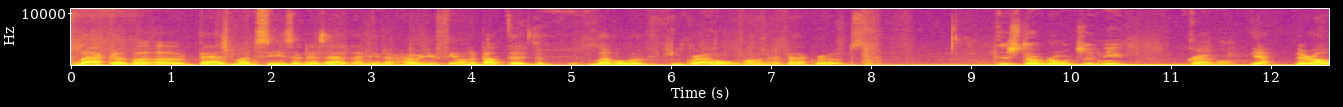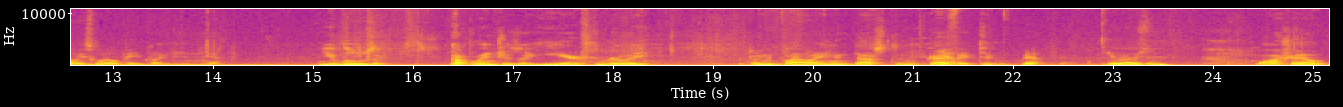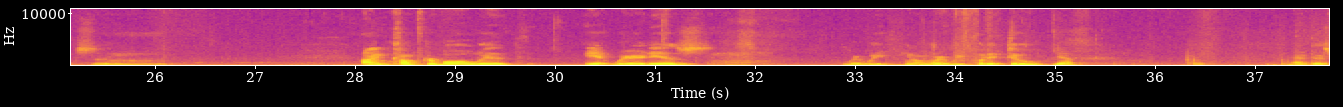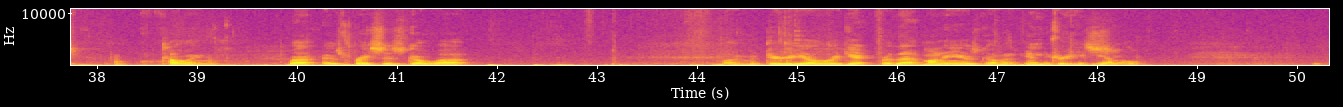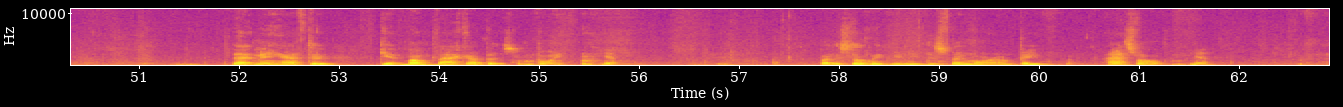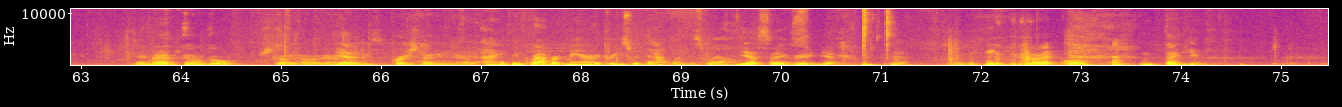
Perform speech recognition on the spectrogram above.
lack of a, a bad mud season, is that, I mean, how are you feeling about the, the level of gravel on our back roads? There's still roads that need gravel. Yeah, there always will be, but, yeah. You lose a couple inches a year, Mhm. really, between plowing and dust and traffic and yeah, Erosion, washouts and I'm comfortable with it where it is, where we, you know, where we put it to yeah, at this time. But as prices go up, my material I get for that money is gonna Yeah, decrease, yeah. so. That may have to get bumped back up at some point. Yeah. But I still think we need to spend more on paved asphalt. Yeah. And that's gonna go sky high, I Yeah. haven't priced any yet. I think Robert Mayer agrees with that one as well. yes, I Yes. agree, yeah, yeah. All right, well, mm, thank you.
